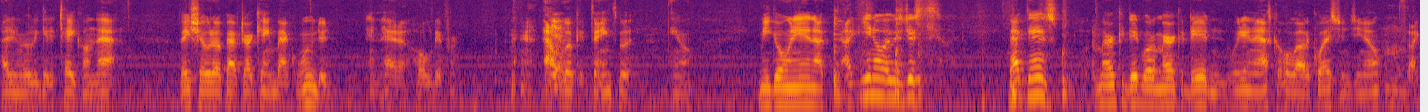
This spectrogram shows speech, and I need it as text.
I didn't really get a take on that. They showed up after I came back wounded, and had a whole different outlook at things. But you know me going in, I, I, you know, it was just back then. America did what America did, and we didn't ask a whole lot of questions. You know, Mhm. it's like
